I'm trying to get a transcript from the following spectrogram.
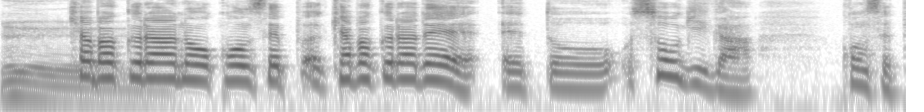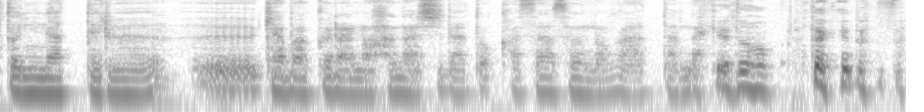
ええ。キャバクラのコンセプトキャバクラで、えっと、葬儀がコンセプトになってるうキャバクラの話だとかさそういうのがあったんだけど。だけどさ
